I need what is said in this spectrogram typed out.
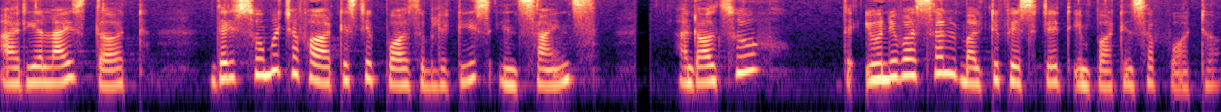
I realized that there is so much of artistic possibilities in science and also the universal multifaceted importance of water.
